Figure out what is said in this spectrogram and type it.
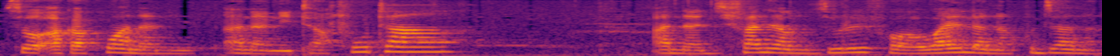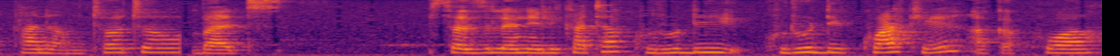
so akakuwa anani, ananitafuta anajifanya mzuri for a while anakuja anakaa na mtoto. But saa zile nilikataa kurudi kurudi kwake akakuwa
